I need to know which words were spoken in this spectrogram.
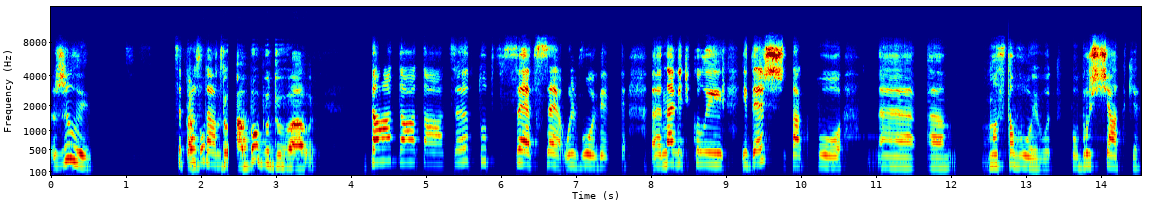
жили. Це Або, просто буду- або будували. та, та, та. Це тут все, все у Львові. Е, Навіть коли йдеш так по е, е, мостової, от, по брусчатки,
